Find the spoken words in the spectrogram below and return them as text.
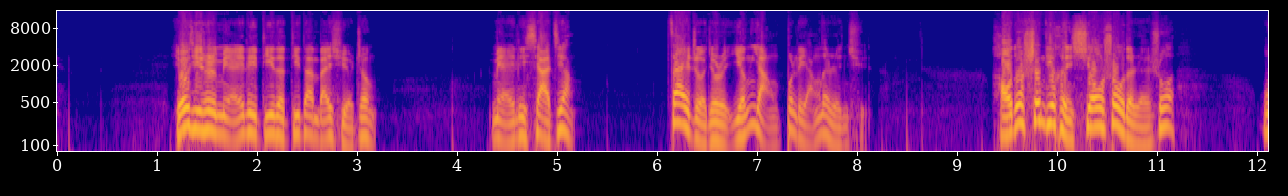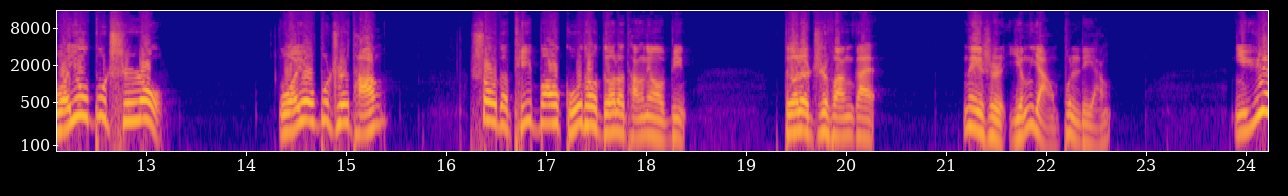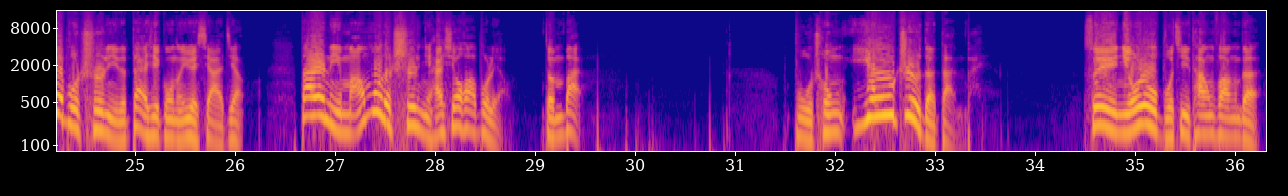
尤其是免疫力低的低蛋白血症、免疫力下降，再者就是营养不良的人群，好多身体很消瘦的人说，我又不吃肉。我又不吃糖，瘦的皮包骨头，得了糖尿病，得了脂肪肝，那是营养不良。你越不吃，你的代谢功能越下降，但是你盲目的吃，你还消化不了，怎么办？补充优质的蛋白，所以牛肉补气汤方的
